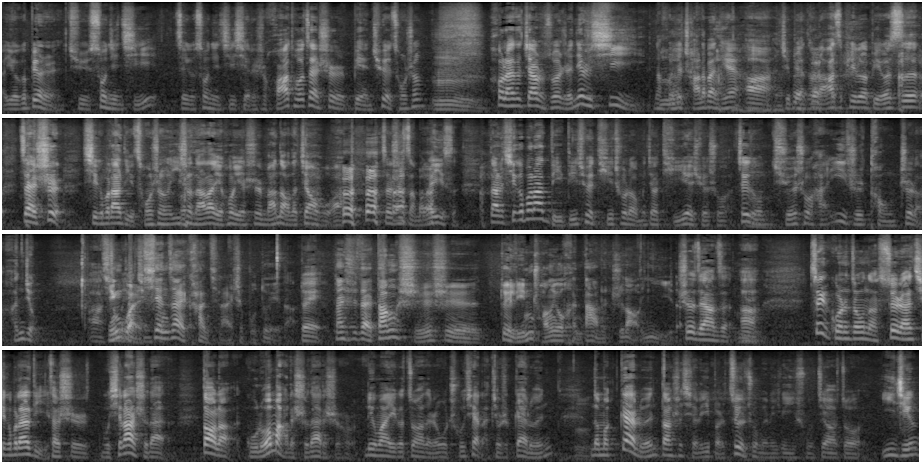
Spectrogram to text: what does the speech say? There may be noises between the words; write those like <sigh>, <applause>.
呃有个病人去送锦旗，这个送锦旗写的是“华佗在世，扁鹊重生”。嗯，后来他家属说人家是西医，那回去查了半天啊，就变成了阿司匹勒比俄斯 <laughs> 在世，希格布拉底重生。医生拿到以后也是满脑的浆糊啊，这是怎么个意思？但是希格布拉底的确提出了我们叫体液学说，这种学说还一直统治了很久啊。尽管现在看起来是不对的，对但是在当时是对临床有很大的指导意义的。是这样子啊。这个过程中呢，虽然希格布拉底他是古希腊时代的，到了古罗马的时代的时候，另外一个重要的人物出现了，就是盖伦。那么盖伦当时写了一本最著名的一个医书，叫做《医经》。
